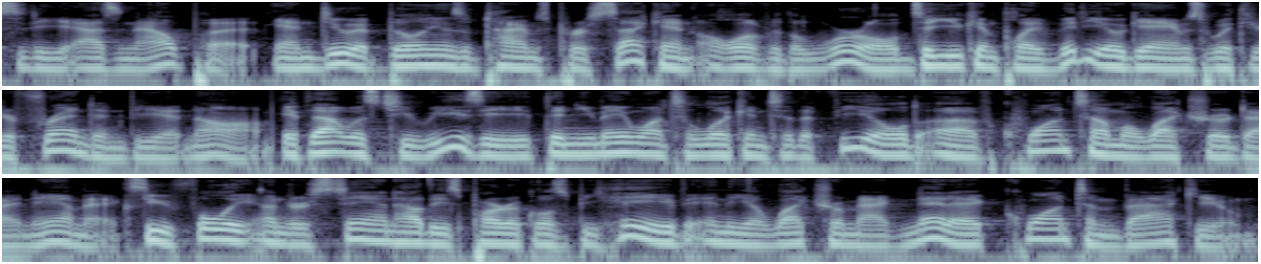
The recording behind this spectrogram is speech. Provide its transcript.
electricity as an output, and do it billions of times per second all over the world so you can play video games with your friend in Vietnam. If that was too easy, then you may want to look into the field of quantum electrodynamics to fully understand how these particles behave in the electromagnetic quantum vacuum.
